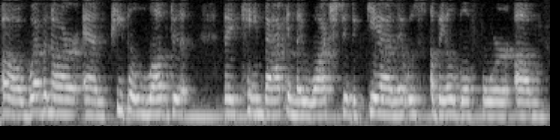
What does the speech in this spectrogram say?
uh, webinar and people loved it. They came back and they watched it again. It was available for um,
